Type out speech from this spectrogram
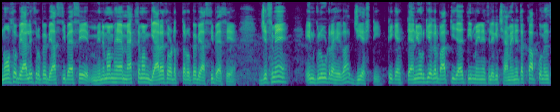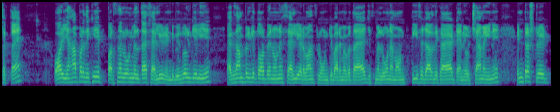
नौ सौ बयालीस रुपये बयासी पैसे मिनिमम है मैक्सिमम ग्यारह सौ अठहत्तर रुपये बयासी पैसे है, जिसमें इंक्लूड रहेगा जीएसटी ठीक है टेन्योर की अगर बात की जाए, तीन महीने से लेकर छः महीने तक का आपको मिल सकता है। और यहाँ पर देखिए पर्सनल लोन मिलता है सैलरीड इंडिविजुअल के लिए। एग्ज़ाम्पल के तौर पे इन्होंने सैलरी एडवांस लोन के बारे में बताया है, जिसमें लोन अमाउंट तीस हज़ार दिखाया है टेन और छः महीने इंटरेस्ट रेट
